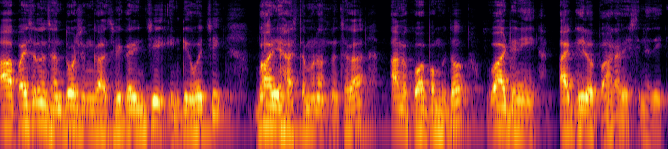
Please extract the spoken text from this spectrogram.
ఆ పైసలను సంతోషంగా స్వీకరించి ఇంటికి వచ్చి భార్య హస్తమునందుంచగా ఆమె కోపముతో వాటిని అగ్గిలో పారవేసినది.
